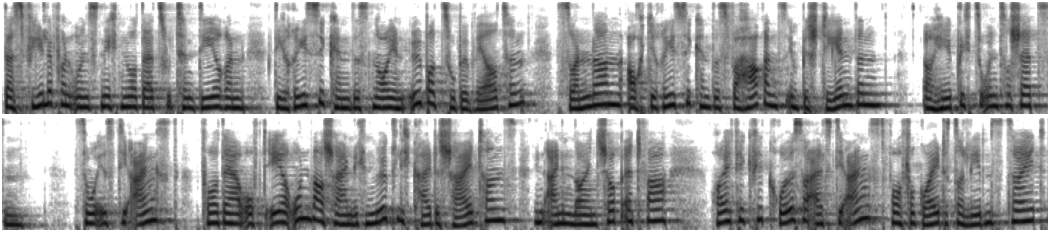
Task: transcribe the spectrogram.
dass viele von uns nicht nur dazu tendieren, die Risiken des Neuen überzubewerten, sondern auch die Risiken des Verharrens im Bestehenden erheblich zu unterschätzen. So ist die Angst vor der oft eher unwahrscheinlichen Möglichkeit des Scheiterns in einem neuen Job etwa häufig viel größer als die Angst vor vergeudeter Lebenszeit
